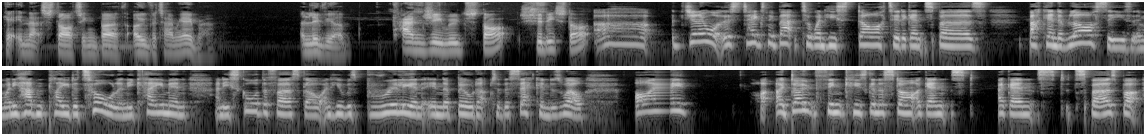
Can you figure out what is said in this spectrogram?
getting that starting berth over Tammy Abraham? Olivia, can Giroud start? Should he start? Uh, do you know what? This takes me back to when he started against Spurs back end of last season when he hadn't played at all and he came in and he scored the first goal and he was brilliant in the build up to the second as well. I I don't think he's going to start against against Spurs, but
